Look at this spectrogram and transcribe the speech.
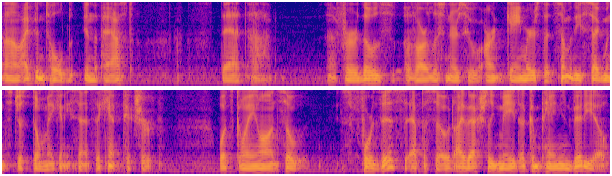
uh, I've been told in the past that uh, uh, for those of our listeners who aren't gamers that some of these segments just don't make any sense. They can't picture what's going on. So for this episode, I've actually made a companion video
